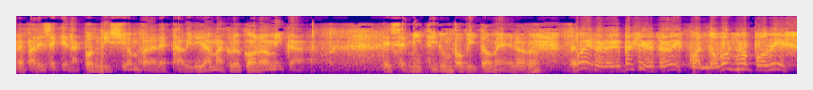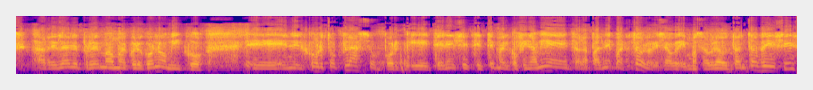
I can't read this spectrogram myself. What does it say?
Me parece que la condición para la estabilidad macroeconómica es emitir un poquito menos, ¿no? Bueno, lo que pasa es que otra vez, cuando vos no podés arreglar el problema macroeconómico eh, en el corto plazo, porque tenés este tema del confinamiento, la pandemia, bueno, todo lo que ya hemos hablado tantas veces,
